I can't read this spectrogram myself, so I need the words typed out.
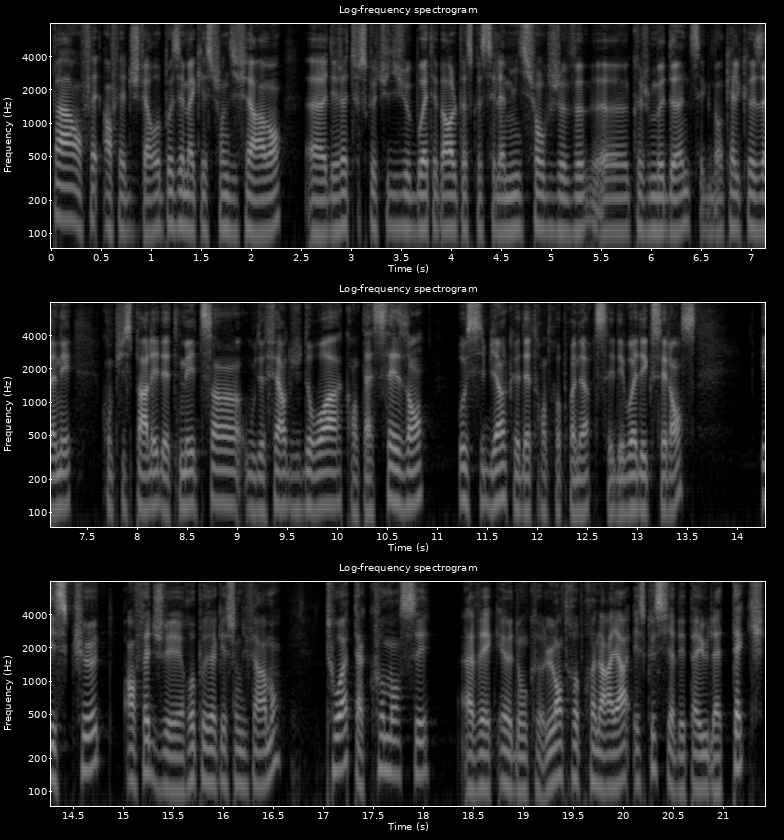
pas, en fait, en fait, je vais reposer ma question différemment. Euh, déjà, tout ce que tu dis, je bois tes paroles parce que c'est la mission que je veux, euh, que je me donne, c'est que dans quelques années, qu'on puisse parler d'être médecin ou de faire du droit quand tu as 16 ans, aussi bien que d'être entrepreneur. C'est des voies d'excellence. Est-ce que, en fait, je vais reposer la question différemment? Toi, tu as commencé avec euh, donc l'entrepreneuriat. Est-ce que s'il n'y avait pas eu la tech,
